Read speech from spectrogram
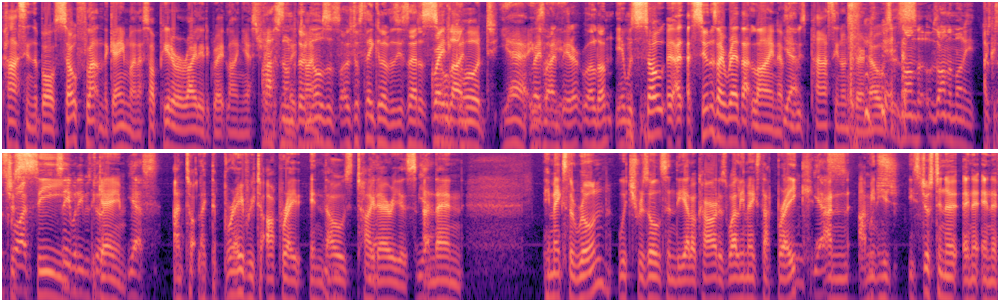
passing the ball so flat in the game line. I saw Peter O'Reilly had a great line yesterday. Passing under their Times. noses. I was just thinking of as you said. It's So great line. good. Yeah, Great line, like- Peter. Well done. It was so. As soon as I read that line of Yeah. he was passing under their It noses, was on the, it was on the money. I could just see, see what he was the doing. game. Yes. and to, like the bravery to operate in those tight Yeah. areas, Yeah. and then he makes the run, which results in the yellow card as well. He makes that break, Yes. and I mean he's he's just in a in a in a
